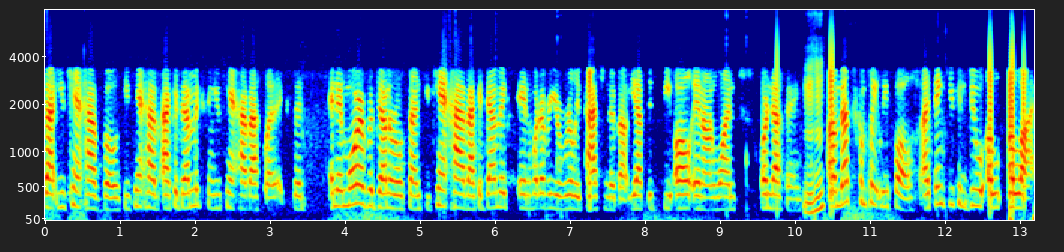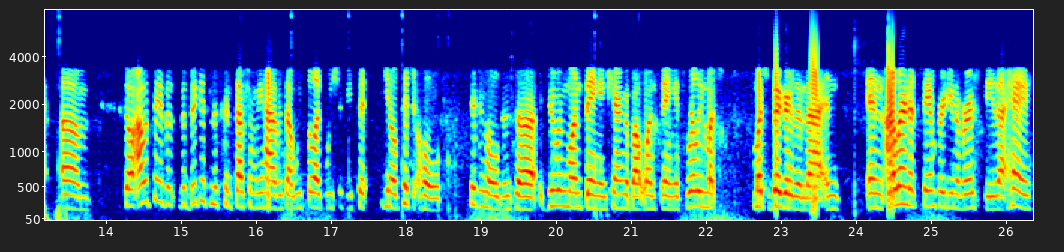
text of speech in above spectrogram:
that you can't have both. You can't have academics and you can't have athletics. And, and in more of a general sense, you can't have academics and whatever you're really passionate about. You have to be all in on one or nothing. Mm-hmm. Um, that's completely false. I think you can do a, a lot. Um, so I would say the, the biggest misconception we have is that we feel like we should be, you know, pigeonholed, pigeonholed into doing one thing and caring about one thing. It's really much, much bigger than that. And and I learned at Stanford University that hey,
